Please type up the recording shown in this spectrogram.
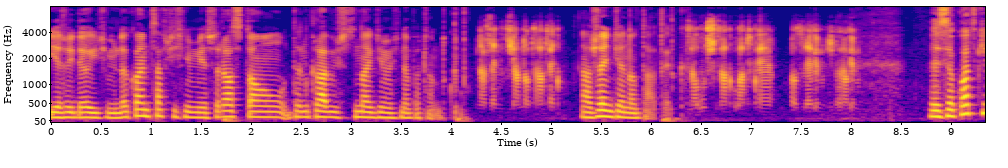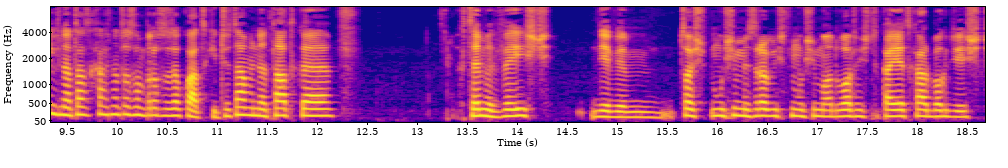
jeżeli dojdziemy do końca, wciśniemy jeszcze raz tą, ten klawisz, znajdziemy się na początku. Narzędzia notatek. Narzędzie notatek. Załóż zakładkę. Lewym i prawym. Zakładki w notatkach, no to są po prostu zakładki. Czytamy notatkę, chcemy wyjść, nie wiem, coś musimy zrobić, musimy odłożyć kajetkę albo gdzieś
